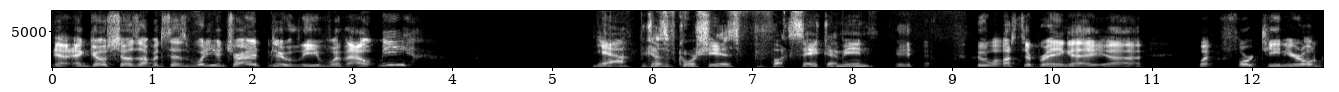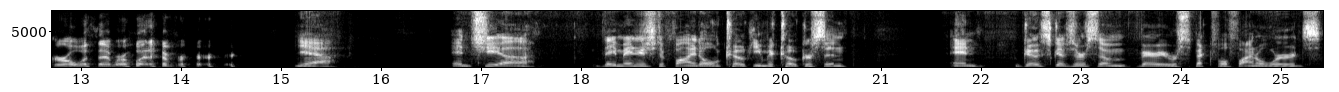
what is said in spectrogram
Yeah, and Ghost shows up and says, "What are you trying to do? Leave without me?" Yeah, because of course she is, for fuck's sake. I mean Who wants to bring a uh, what fourteen year old girl with them or whatever? Yeah. And she, uh, they managed to find old Cokie McCokerson. And Ghost gives her some very respectful final words,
